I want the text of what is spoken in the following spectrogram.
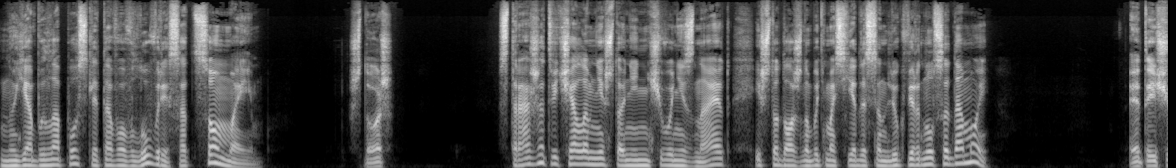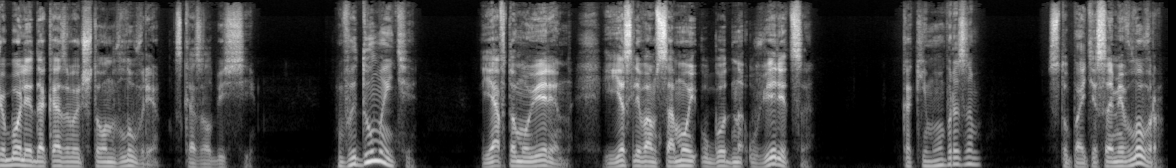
«Но я была после того в Лувре с отцом моим». «Что ж, Стража отвечала мне, что они ничего не знают и что должно быть масье де Сен-Люк вернулся домой. Это еще более доказывает, что он в Лувре, сказал Бюсси. Вы думаете? Я в том уверен. Если вам самой угодно увериться. Каким образом? Ступайте сами в Лувр.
